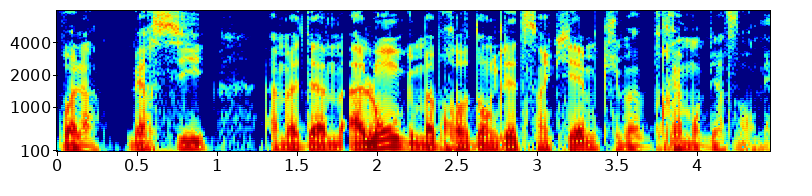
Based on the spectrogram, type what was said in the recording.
Voilà. Merci à Madame Along, ma prof d'anglais de 5 qui m'a vraiment bien formé.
